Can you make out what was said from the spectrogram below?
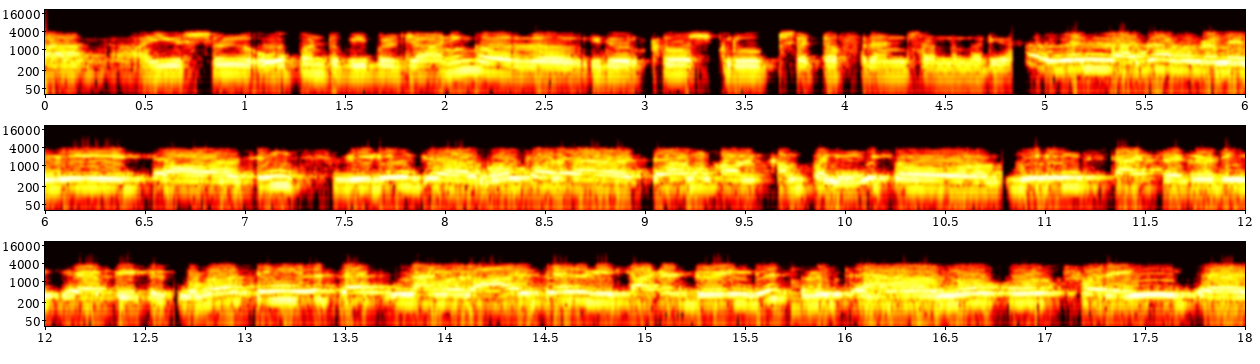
Uh, ஐ யூ ஸ்டில் ஓப்பன் டு பீப்புள் ஜாயினிங் ஆர் இது ஒரு க்ளோஸ் குரூப் செட் ஆஃப் ஃப்ரெண்ட்ஸ் அந்த மாதிரியா Well, அதான் சொல்றேன் we uh, since we didn't uh, go for a term called company, so we didn't start recruiting uh, people. The first thing is that நாங்க ஒரு ஆறு பேர் we started doing this with uh, no post for any uh,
